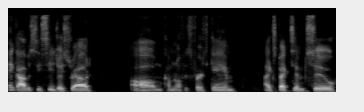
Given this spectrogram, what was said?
think obviously CJ Stroud, um, coming off his first game, I expect him to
